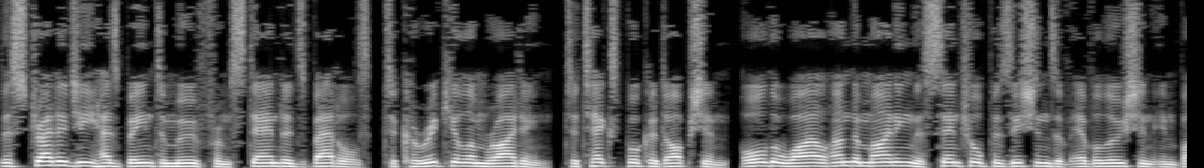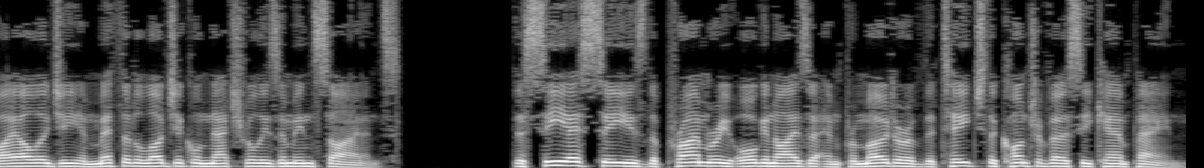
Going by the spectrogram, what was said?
The strategy has been to move from standards battles, to curriculum writing, to textbook adoption, all the while undermining the central positions of evolution in biology and methodological naturalism in science. The CSC is the primary organizer and promoter of the Teach the Controversy campaign.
